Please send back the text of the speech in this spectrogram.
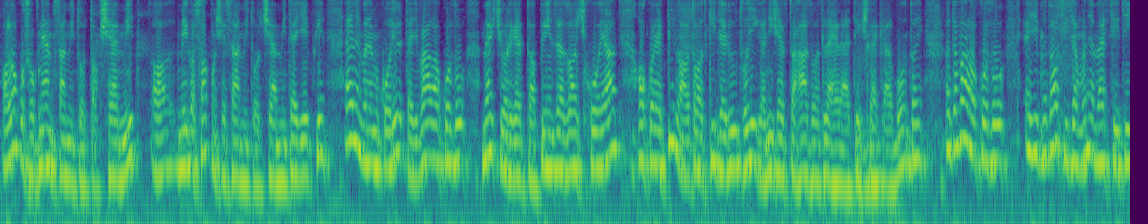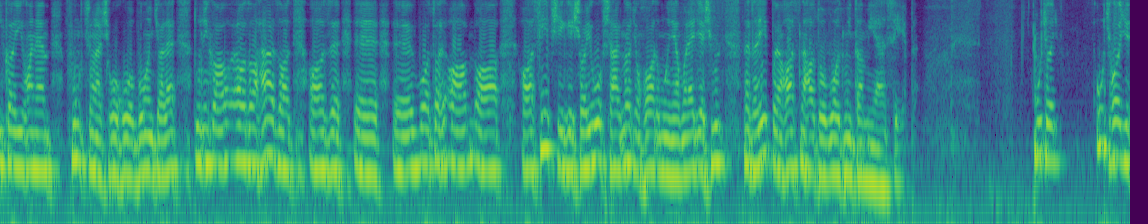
a lakosok nem számítottak semmit, a, még a szakma se számított semmit egyébként. Ellenben, amikor jött egy vállalkozó, megcsörgette a pénzezacskóját, akkor egy pillanat alatt kiderült, hogy igenis ezt a házat le lehet és le kell bontani. Hát a vállalkozó egyébként azt hiszem, hogy nem esztétikai, hanem funkcionális okokból bontja le. Tudnik, az a ház az, az volt a, a, a, a szépség és a jóság nagyon harmóniában egyesült, mert az épp olyan használható volt, mint amilyen szép. Úgyhogy Úgyhogy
